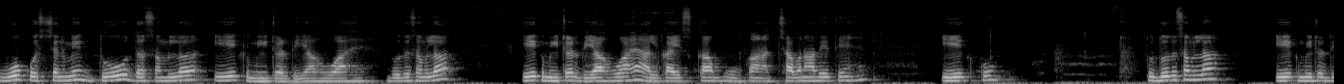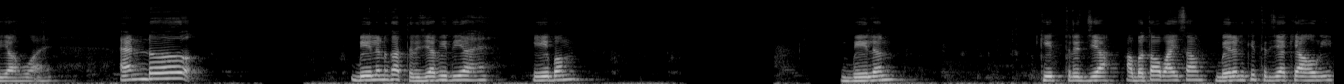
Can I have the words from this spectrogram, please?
वो क्वेश्चन में दो दशमलव एक मीटर दिया हुआ है। दो दशमलव एक मीटर दिया हुआ है। हल्का इसका मुकान अच्छा बना देते हैं। एक को तो दो दशमलव एक मीटर दिया हुआ है। एंड बेलन का त्रिज्या भी दिया है। एवं बेलन की त्रिज्या, अब बताओ भाई साहब, बेलन की त्रिज्या क्या होगी?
